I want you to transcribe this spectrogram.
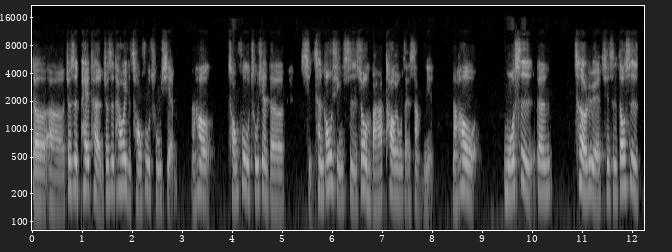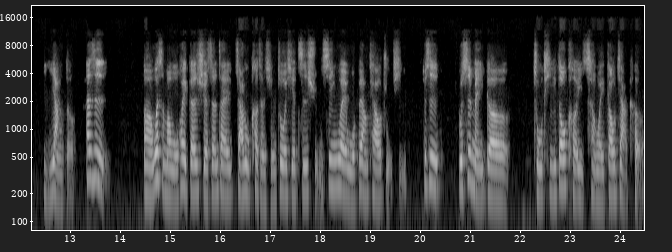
的呃，就是 pattern，就是它会一直重复出现，然后重复出现的形成功形式，所以我们把它套用在上面。然后模式跟策略其实都是一样的，但是。呃，为什么我会跟学生在加入课程前做一些咨询？是因为我非常挑主题，就是不是每一个主题都可以成为高价课，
